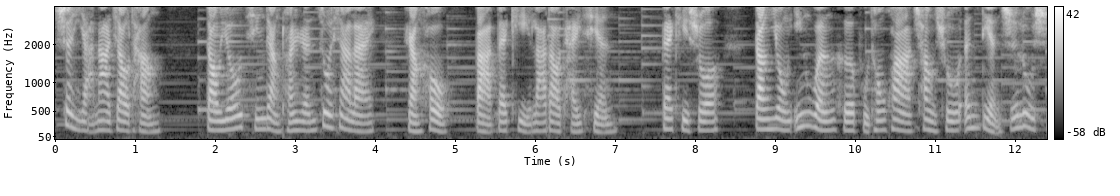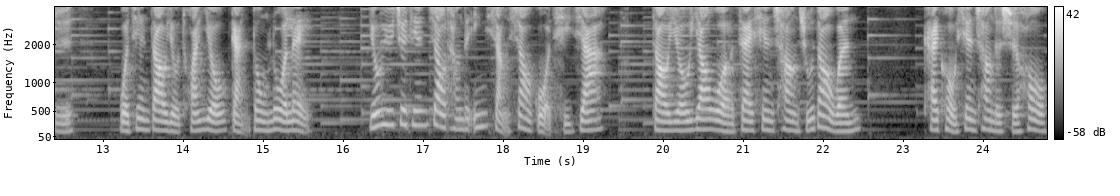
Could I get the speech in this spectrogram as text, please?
圣雅纳教堂，导游请两团人坐下来，然后把 Becky 拉到台前。Becky 说：“当用英文和普通话唱出《恩典之路》时，我见到有团友感动落泪。”由于这间教堂的音响效果奇佳，导游邀我在线唱主祷文。开口献唱的时候，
